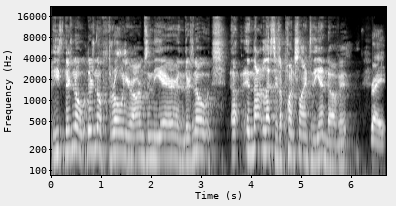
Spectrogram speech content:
He's there's no there's no throwing your arms in the air, and there's no uh, and not unless there's a punchline to the end of it. Right.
